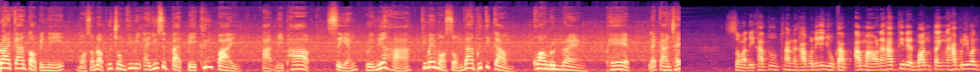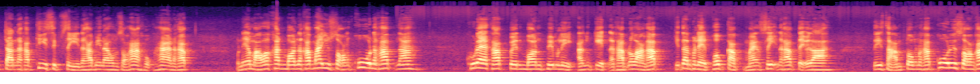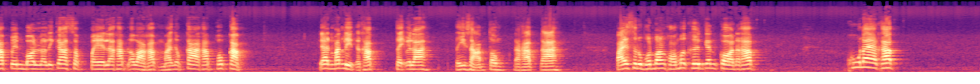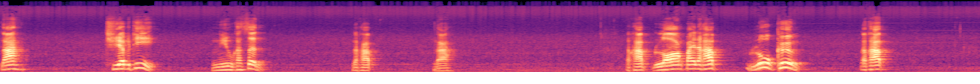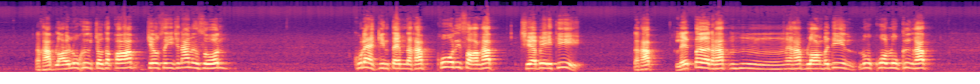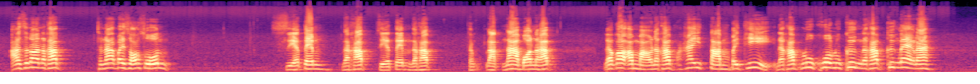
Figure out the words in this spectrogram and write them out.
รายการต่อไปนี้เหมาะสำหรับผู้ชมที่มีอายุ 18 ปีขึ้นไป อาจมีภาพ เสียง หรือเนื้อหาที่ไม่เหมาะสมด้านพฤติกรรม ความรุนแรง เพศ และการใช้ สวัสดีครับทุกท่านนะครับ วันนี้ก็อยู่กับอาเหมานะครับ ที่เด็ดบอลเต็งนะครับ วันนี้วันจันทร์นะครับที่ 14 นะครับ มีนาคม 2565 นะครับ วันนี้อาเหมาก็คัดบอลนะครับมาอยู่ 2 คู่นะครับนะคู่แรกครับเป็นบอลพรีเมียร์ลีกอังกฤษนะครับ ระหว่างครับกิตันพาเลตพบกับแมนซีนะครับเตะเวลา ตีสามตรงนะครับ คู่ที่ 2 ครับ เป็นบอลลาลิก้าสเปนแล้วครับ ระหว่างครับมายก้าครับ พบกับเรอัลมาดริดนะครับ เตะเวลาตีสามตรงนะครับนะไปสรุปผลบอลของเมื่อคืนกันก่อนนะครับ คู่แรกครับนะเชียร์ไปที่นิวคาสเซิลนะครับนะนะครับ ลองไปนะครับ ลูกครึ่งนะครับ นะครับรอยลูกครึ่งจบสกอร์เชลซีชนะ1-0คู่แรกกินเต็มนะครับ คู่ที่ 2 ครับ เชียร์ไปที่นะครับเลสเตอร์นะครับนะครับลองไปที่ลูกควบลูกครึ่งครับอาร์เซนอลนะครับ ชนะไป 2-0 เสียเต็มนะครับ เสียเต็มนะครับสำหรับหน้าบอลนะครับ แล้วก็เอาเหมานะครับ ให้ต่ำไปที่นะครับ ลูกควบลูกครึ่งนะครับ ครึ่งแรกนะ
